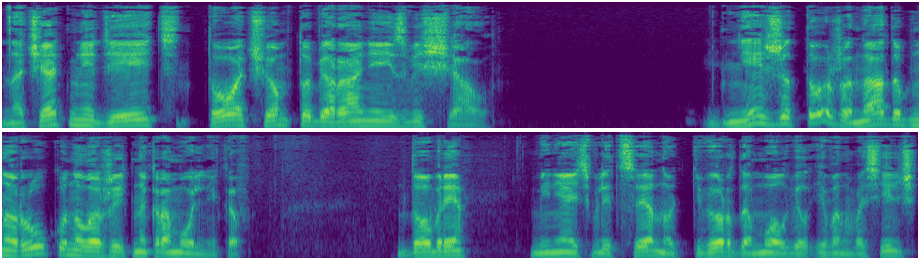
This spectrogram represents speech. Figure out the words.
начать мне деять то, о чем Тобе ранее извещал. Дней же тоже надобно руку наложить на крамольников». «Добре», — меняясь в лице, но твердо молвил Иван Васильевич,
